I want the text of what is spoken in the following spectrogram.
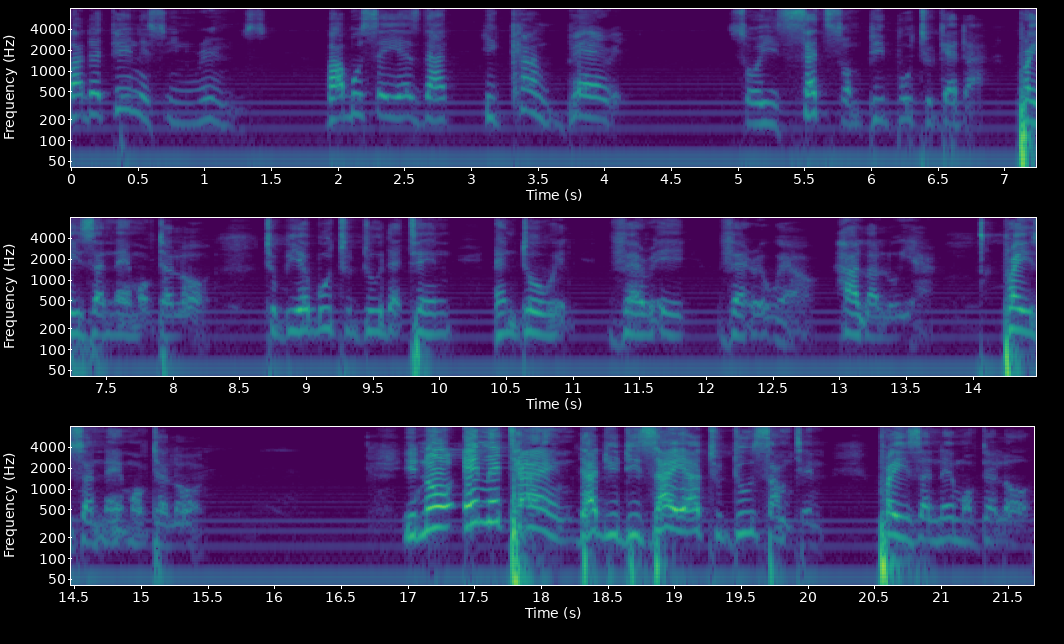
but the thing is in ruins. Bible says that he can't bear it. So he set some people together, praise the name of the Lord, to be able to do the thing and do it very, very well. Hallelujah. Praise the name of the Lord. You know, anytime that you desire to do something, praise the name of the Lord,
